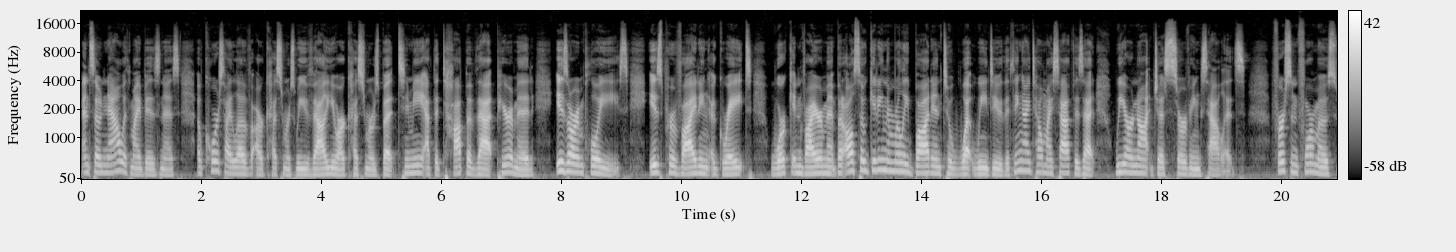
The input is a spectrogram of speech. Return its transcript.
And so now with my business, of course, I love our customers. We value our customers, but to me, at the top of that pyramid is our employees, is providing a great work environment, but also getting them really bought into what we do. The thing I tell my staff is that we are not just serving salads. First and foremost,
